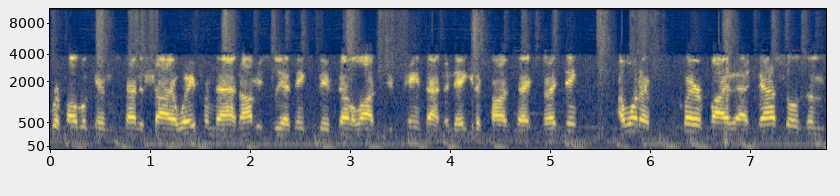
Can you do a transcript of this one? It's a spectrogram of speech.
Republicans kind of shy away from that, and obviously, I think they've done a lot to paint that in a negative context. And I think I want to clarify that nationalism,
